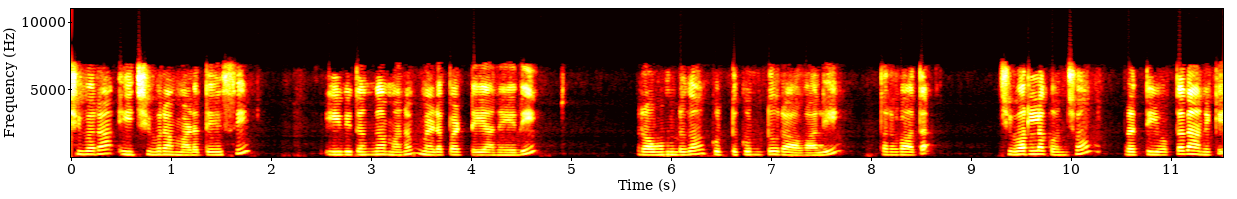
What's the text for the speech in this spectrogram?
చివర ఈ చివర మడతేసి ఈ విధంగా మనం మెడపట్టి అనేది రౌండ్గా కుట్టుకుంటూ రావాలి. తర్వాత చివర్ల కొంచెం ప్రతి ఒక్కదానికి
